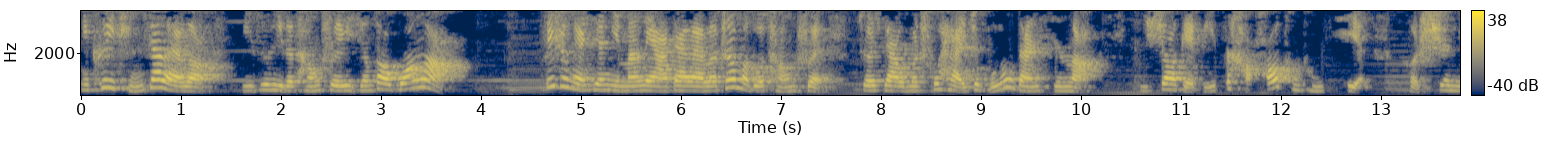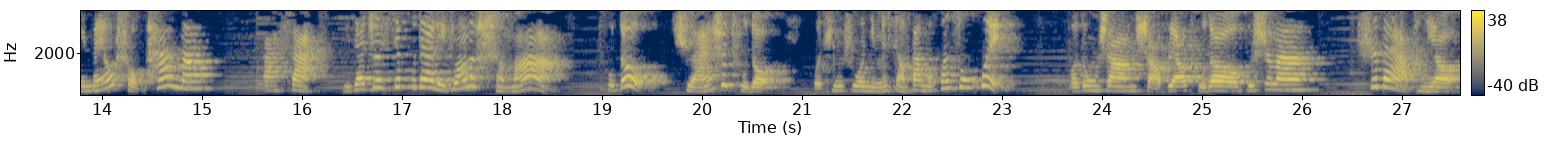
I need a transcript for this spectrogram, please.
你可以停下来了。鼻子里的糖水已经倒光了。非常感谢你们俩带来了这么多糖水，这下我们出海就不用担心了。你需要给鼻子好好通通气，可是你没有手帕吗？巴萨，你在这些布袋里装了什么啊？土豆，全是土豆。我听说你们想办个欢送会，活动上少不了土豆，不是吗？吃吧，朋友。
